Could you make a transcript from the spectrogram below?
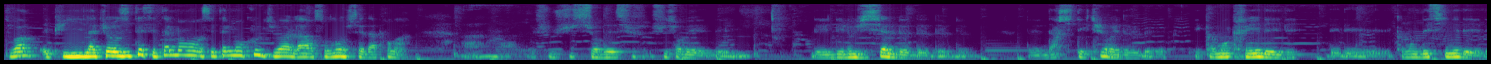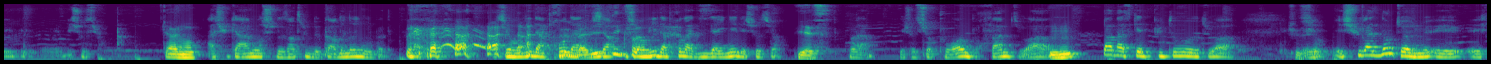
Tu vois? Et puis la curiosité, c'est tellement, c'est tellement cool, tu vois. Là, en ce moment, j'essaie d'apprendre à, à- je, je suis sur des, je suis sur des, des, des- des logiciels de, de- de- de- de- d'architecture et comment créer des, comment dessiner des, chaussures. Carrément. Ah, je suis carrément, je suis dans un truc de cordonnerie, mon pote. j'ai envie d'apprendre, à, j'ai, envie d'apprendre à designer des chaussures. Yes. Voilà, des chaussures pour hommes, pour femmes, tu vois. Mhm. Pas basket plutôt, tu vois. Je suis Et, sûr. et je suis là-dedans, tu vois, je me- et, et-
